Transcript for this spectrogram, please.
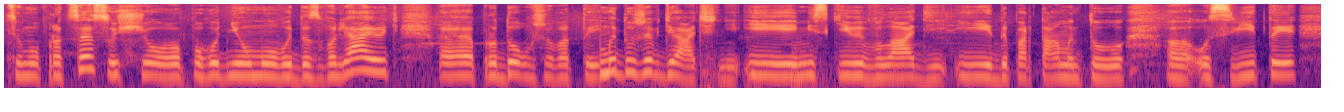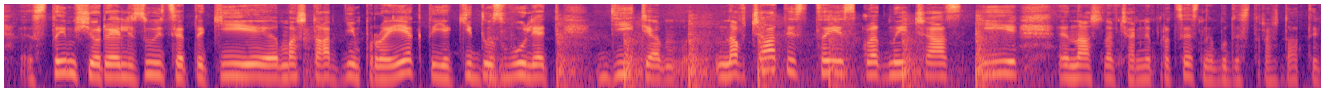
цьому процесу, що погодні умови дозволяють е, продовжувати. Ми дуже вдячні і міській владі, і департаменту е, освіти з тим, що реалізуються такі масштабні проекти, які дозволять дітям навчатись цей складний час, і наш навчальний процес не буде страждати.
